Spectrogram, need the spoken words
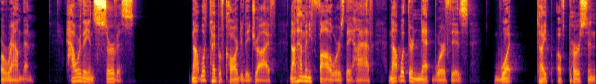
around them? How are they in service? Not what type of car do they drive, not how many followers they have, not what their net worth is. What type of person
